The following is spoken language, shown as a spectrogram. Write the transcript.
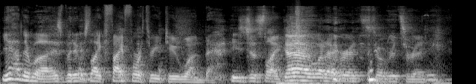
Yeah, there was, but it was like five, four, three, two, one, bam. He's just like ah, whatever. It's over, it's ready.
